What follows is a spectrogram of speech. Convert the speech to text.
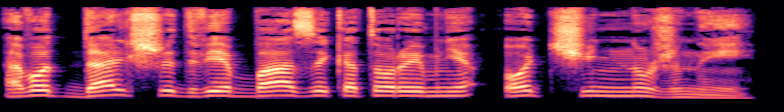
А вот дальше две базы, которые мне очень нужны.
